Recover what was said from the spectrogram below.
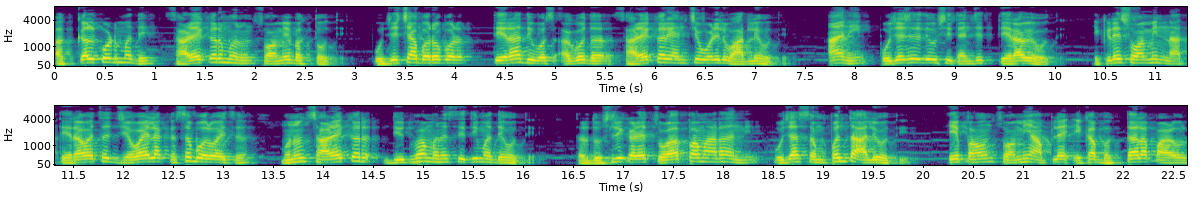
अक्कलकोटमध्ये साळेकर म्हणून स्वामी भक्त होते. पूजेच्या बरोबर तेरा दिवस अगोदर साळेकर यांचे वडील वारले होते आणि पूजेच्या दिवशी त्यांचे तेरावे होते. इकडे स्वामींना तेराव्याचं जेवायला कसं बोलवायचं? म्हणून साळेकर द्विध्वा मनस्थितीमध्ये होते. तर दुसरीकडे चोळाप्पा महाराजांनी पूजा संपन्न आली होती. हे पाहून स्वामी आपल्या एका भक्ताला पाळून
